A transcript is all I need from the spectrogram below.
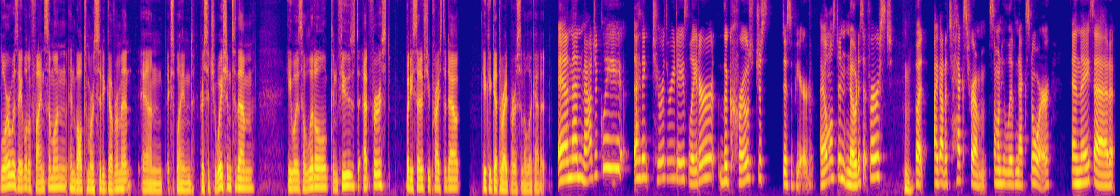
Laura was able to find someone in Baltimore city government and explained her situation to them. He was a little confused at first, but he said if she priced it out, he could get the right person to look at it. And then magically, I think two or three days later, the crows just disappeared. I almost didn't notice at first, hmm. but I got a text from someone who lived next door and they said,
